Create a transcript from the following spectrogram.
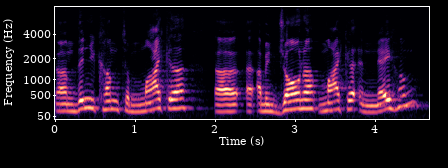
Um, then you come to Micah, uh, I mean, Jonah, Micah, and Nahum.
